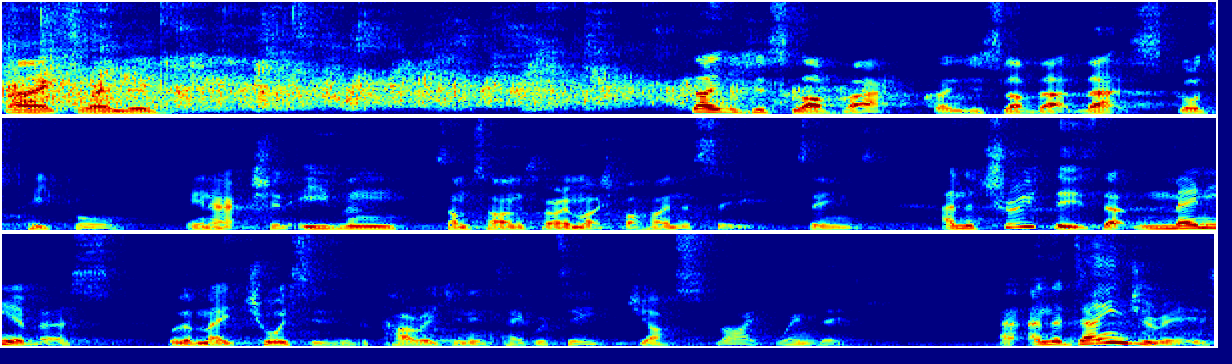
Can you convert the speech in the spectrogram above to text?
Thanks, Wendy. Don't you just love that? Don't you just love that? That's God's people in action, even sometimes very much behind the scenes. And the truth is that many of us will have made choices of courage and integrity just like Wendy. And the danger is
